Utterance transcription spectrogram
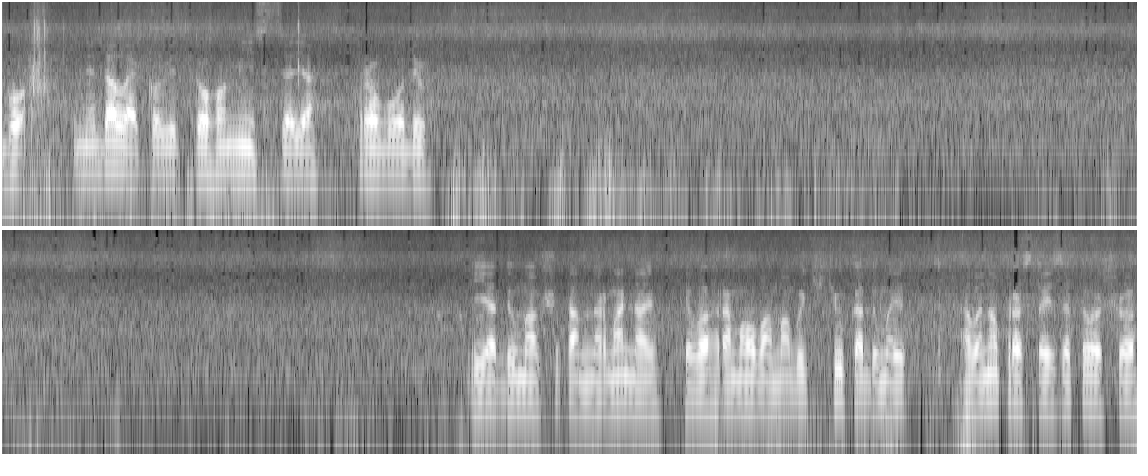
Бо недалеко від того місця я проводив. Я думав, що там нормальна кілограмова, мабуть, щука, думаю, а воно просто із-за того, що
